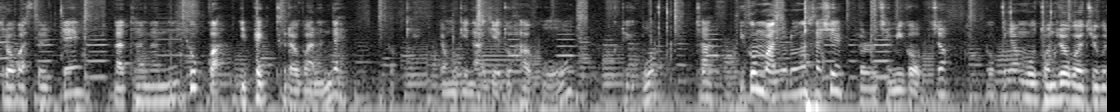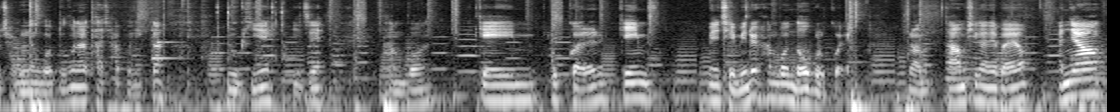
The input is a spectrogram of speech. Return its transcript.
들어갔을 때 나타나는 효과, 이펙트라고 하는데 연기 나게도 하고 그리고 자 이것만으로는 사실 별로 재미가 없죠. 이거 그냥 뭐 던져가지고 잡는 거 누구나 다 잡으니까 여기에 이제 한번 게임 효과를 게임의 재미를 한번 넣어 볼 거예요. 그럼 다음 시간에 봐요. 안녕.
